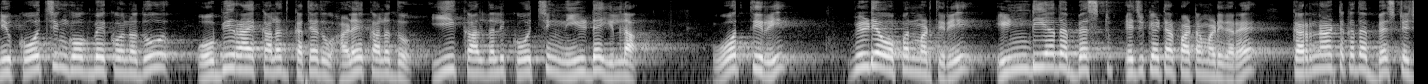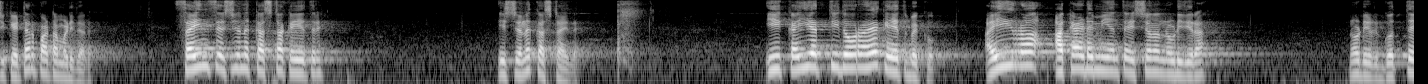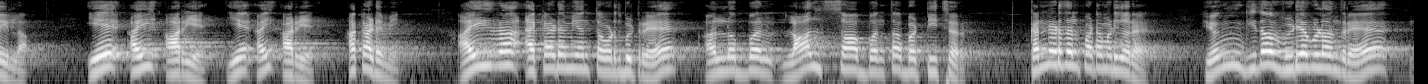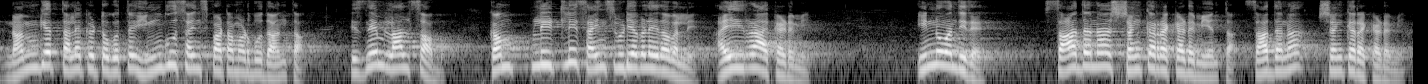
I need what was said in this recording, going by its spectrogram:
ನೀವು ಕೋಚಿಂಗ್ ಹೋಗಬೇಕು ಅನ್ನೋದು ಒಬಿರಾಯ್ ಕಾಲದ ಕತೆ ಅದು, ಹಳೆ ಕಾಲದ್ದು. ಈ ಕಾಲದಲ್ಲಿ ಕೋಚಿಂಗ್ ನೀಡೇ ಇಲ್ಲ. ಓದ್ತೀರಿ ವಿಡಿಯೋ ಓಪನ್ ಮಾಡ್ತೀರಿ. ಇಂಡಿಯಾದ ಬೆಸ್ಟ್ ಎಜುಕೇಟರ್ ಪಾಠ ಮಾಡಿದ್ದಾರೆ. ಕರ್ನಾಟಕದ ಬೆಸ್ಟ್ ಎಜುಕೇಟರ್ ಪಾಠ ಮಾಡಿದ್ದಾರೆ. ಸೈನ್ಸ್ ಎಷ್ಟು ಜನಕ್ಕೆ ಕಷ್ಟ ಕೈ ಎತ್ರಿ ಇಷ್ಟು ಜನಕ್ಕೆ ಕಷ್ಟ ಇದೆ. ಈ ಕೈ ಎತ್ತಿದವರೇ ಕೈ ಎತ್ತಬೇಕು ಐರಾ ಅಕಾಡೆಮಿ ಅಂತ ಎಷ್ಟು ಜನ ನೋಡಿದ್ದೀರಾ ನೋಡಿರಿ ಗೊತ್ತೇ ಇಲ್ಲ. A I R A A I R A academy Aira academy ಅಂತ ಹೊಡೆದ್ಬಿಟ್ರೆ ಅಲ್ಲೊಬ್ಬ ಲಾಲ್ ಸಾಬ್ ಅಂತ ಒಬ್ಬ ಟೀಚರ್ ಕನ್ನಡದಲ್ಲಿ ಪಾಠ ಮಾಡಿದ್ದಾರೆ ಹೆಂಗಿದಾವ ವಿಡಿಯೋಗಳು ಅಂದರೆ ನಮಗೆ ತಲೆ ಕೆಟ್ಟೋಗುತ್ತೆ ಹಿಂಗೂ ಸೈನ್ಸ್ ಪಾಠ ಮಾಡ್ಬೋದಾ ಅಂತ. Is name Lal Saab. Completely science ವಿಡಿಯೋಗಳೇ ಇದಾವಲ್ಲಿ, ಐರಾ ಅಕಾಡೆಮಿ ಇನ್ನೂ ಒಂದಿದೆ, ಸಾಧನಾ ಶಂಕರ್ ಅಕಾಡೆಮಿ ಅಂತ, ಸಾಧನಾ ಶಂಕರ್ ಅಕಾಡೆಮಿ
